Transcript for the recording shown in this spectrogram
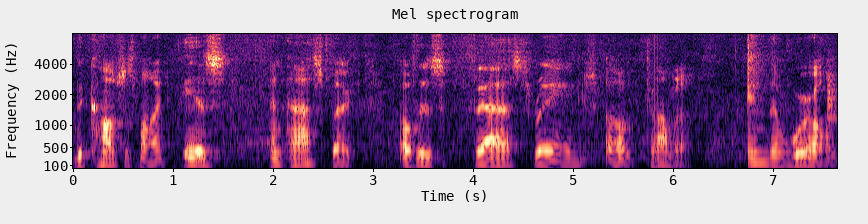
the conscious mind is an aspect of this vast range of phenomena in the world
